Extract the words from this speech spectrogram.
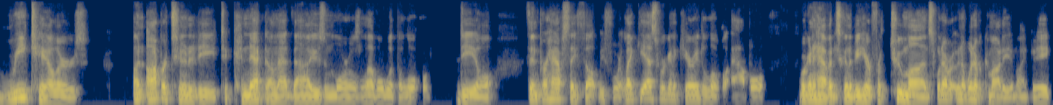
retailers an opportunity to connect on that values and morals level with the local deal than perhaps they felt before. Like, yes, we're going to carry the local apple. We're going to have it. It's going to be here for two months, whatever, you know, whatever commodity it might be.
